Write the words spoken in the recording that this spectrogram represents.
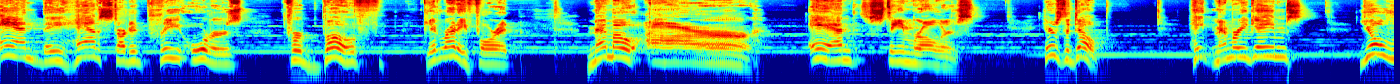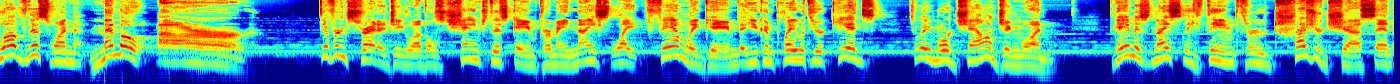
and they have started pre orders for both. Get ready for it Memo R and Steamrollers. Here's the dope Hate memory games? You'll love this one, Memoarrr. Different strategy levels change this game from a nice, light family game that you can play with your kids to a more challenging one. The game is nicely themed through treasure chests and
